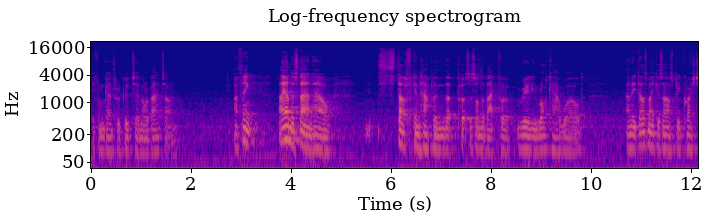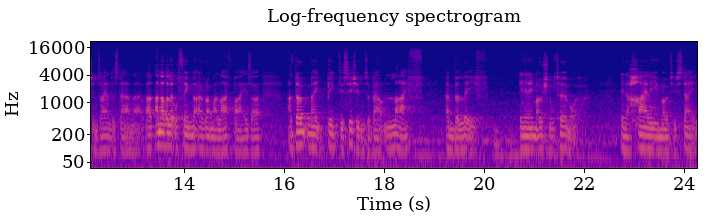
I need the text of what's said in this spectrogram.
if I'm going through a good term or a bad time. I think I understand how stuff can happen that puts us on the back foot, really rock our world. And it does make us ask big questions. I understand that. Another little thing that I run my life by is I, I don't make big decisions about life and belief in an emotional turmoil, in a highly emotive state.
